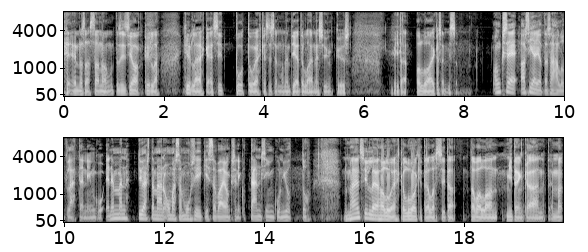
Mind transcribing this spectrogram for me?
en osaa sanoa, mutta siis joo, kyllä, kyllä ehkä. Että siitä puuttuu ehkä se semmoinen tietynlainen synkkyys, mitä ollut aikaisemmissa. Onko se asia, jota sä haluat lähteä niin kuin enemmän työstämään omassa musiikissa vai onko se niin kuin tämän sinkun juttu? No mä en silleen halua ehkä luokitella sitä tavallaan mitenkään. Et en mä,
